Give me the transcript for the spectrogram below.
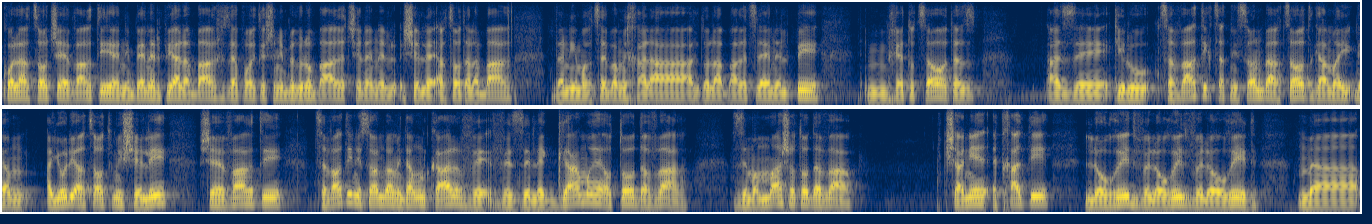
כל ההרצאות שהעברתי, אני בין LP על הבר, שזה הפרויקט השני בגדולו בארץ של, NL, של הרצאות על הבר, ואני מרצה במכללה הגדולה בארץ ל-NLP, מבחינת תוצאות, אז אז uh, כאילו צברתי קצת ניסיון בהרצאות, גם, גם היו לי הרצאות משלי שהעברתי, צברתי ניסיון בעמידה מול קהל ו, וזה לגמרי אותו דבר, זה ממש אותו דבר. כשאני התחלתי להוריד ולהוריד ולהוריד מהרצון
